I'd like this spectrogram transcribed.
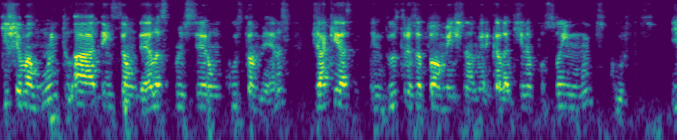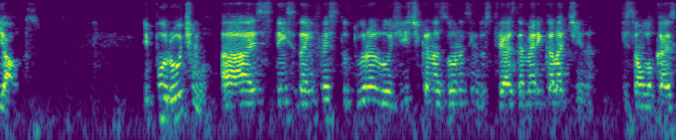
que chama muito a atenção delas por ser um custo a menos, já que as indústrias atualmente na América Latina possuem muitos custos e altos. E por último, a existência da infraestrutura logística nas zonas industriais da América Latina, que são locais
